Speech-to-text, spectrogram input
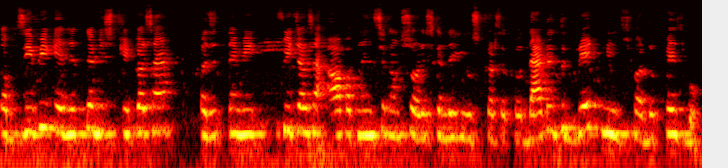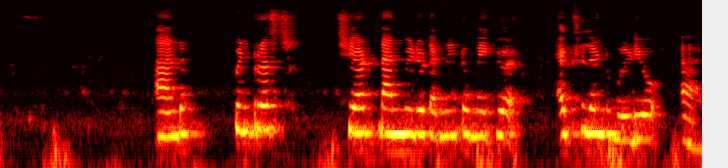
तो अब जीफी के जितने भी स्टिकर्स हैं और जितने भी फीचर्स हैं, आप अपने इंस्टाग्राम स्टोरीज के अंदर यूज़ कर सकते हो। That is the great news for the Facebook and Pinterest share ten video technique to make your excellent video ad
